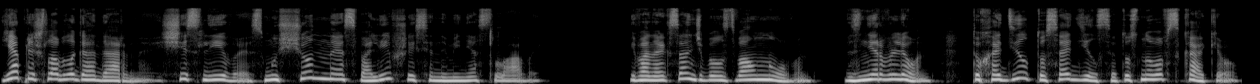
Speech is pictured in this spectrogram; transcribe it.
Я пришла благодарная, счастливая, смущенная, свалившейся на меня славой. Иван Александрович был взволнован, взнервлен, то ходил, то садился, то снова вскакивал.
